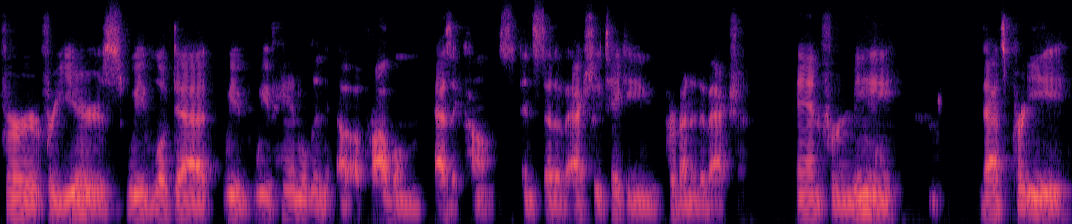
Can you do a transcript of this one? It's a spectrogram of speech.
for for years we've looked at we've we've handled an, a problem as it comes instead of actually taking preventative action. And for me that's pretty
